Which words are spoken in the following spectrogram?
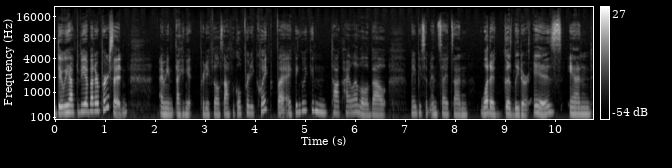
do we have to be a better person? I mean, that can get pretty philosophical pretty quick, but I think we can talk high level about maybe some insights on what a good leader is and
